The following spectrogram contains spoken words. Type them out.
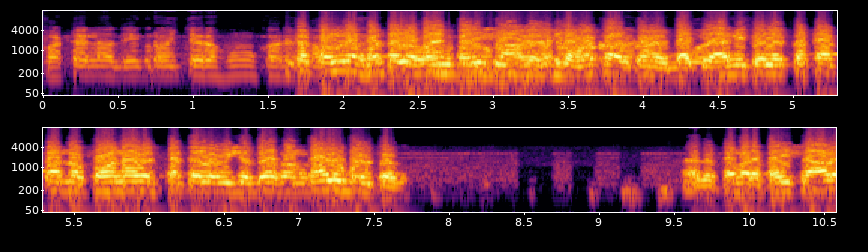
પટેલ નો દીકરો અત્યારે શું કરે? તમને પટેલ પાસે પૈસા આવે એટલે વખાણ કરે બાકી આની પેલા કથાકાર નો ફોન આવે પટેલો વિશે બે કામ ગાલું બોલતો તમારે પૈસા આવે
